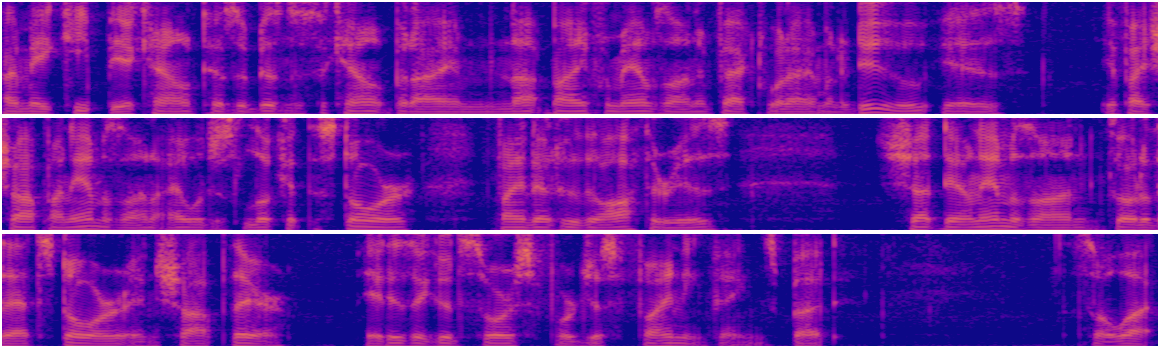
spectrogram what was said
I may keep the account as a business account, but I am not buying from Amazon. In fact, what I'm going to do is, if I shop on Amazon, I will just look at the store, find out who the author is, shut down Amazon, go to that store, and shop there. It is a good source for just finding things, but so what?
